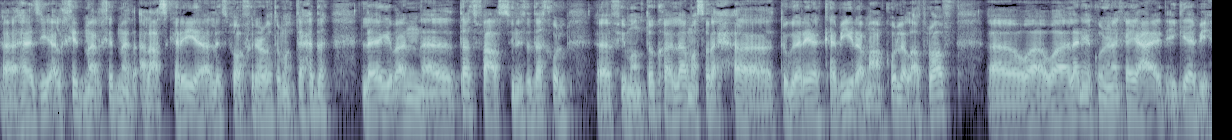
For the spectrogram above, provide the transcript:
هذه الخدمة الخدمة العسكرية التي توفرها الولايات المتحدة لا يجب أن تدفع الصين لتدخل في منطقة. لها مصالح تجارية كبيرة مع كل الأطراف ولن يكون هناك أي عائد إيجابي.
